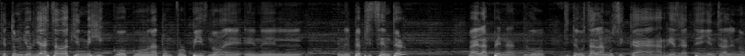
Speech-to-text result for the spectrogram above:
Que Tom York ya ha estado aquí en México con Atom for Peace, ¿no? Eh, En el, Pepsi Center. Vale la pena. Digo, si te gusta la música, arriesgate y éntrale, ¿no?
